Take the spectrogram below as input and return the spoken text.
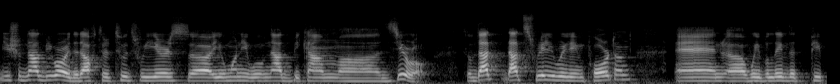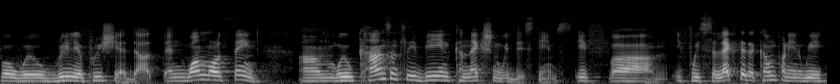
you should not be worried that after two, three years, uh, your money will not become uh, zero. So that, that's really, really important. And uh, we believe that people will really appreciate that. And one more thing, um, we will constantly be in connection with these teams. If, um, if we selected a company and we,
